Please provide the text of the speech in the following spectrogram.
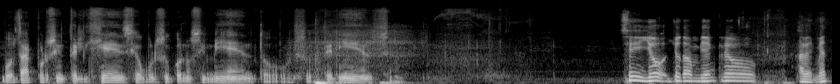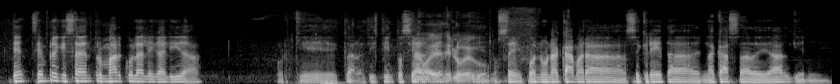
votar por su inteligencia o por su conocimiento o por su experiencia. Sí, yo, yo también creo, a ver, siempre que sea dentro del marco de la legalidad, porque claro, es distinto si no, desde luego. no sé, pone una cámara secreta en la casa de alguien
